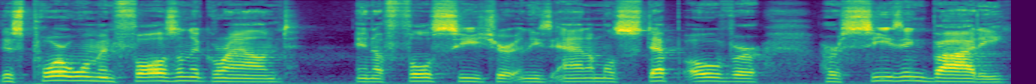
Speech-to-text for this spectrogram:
this poor woman falls on the ground in a full seizure, and these animals step over her seizing body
